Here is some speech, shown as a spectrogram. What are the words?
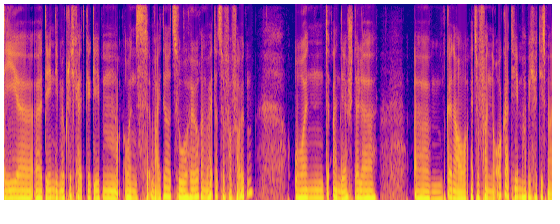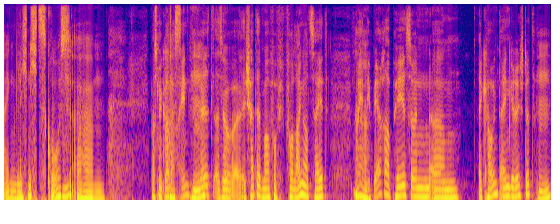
die, äh, denen die Möglichkeit gegeben, uns weiter zu hören, weiter zu verfolgen. Und an der Stelle ähm, genau, also von Orga-Themen habe ich diesmal eigentlich nichts groß. Mhm. Ähm, was mir gerade einfällt, hm? also ich hatte mal vor, vor langer Zeit bei ah. LiberaP so einen ähm, Account eingerichtet, hm.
